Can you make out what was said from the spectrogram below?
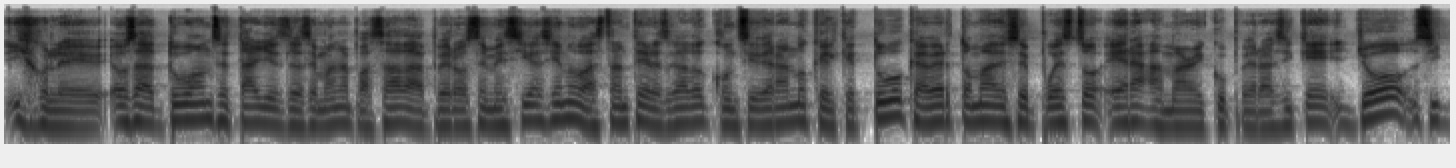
Híjole, o sea, tuvo 11 talles la semana pasada, pero se me sigue haciendo bastante arriesgado considerando que el que tuvo que haber tomado ese puesto era a Mary Cooper. Así que yo, si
